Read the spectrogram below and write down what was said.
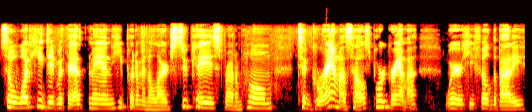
So what he did with that man, he put him in a large suitcase, brought him home to grandma's house, poor grandma, where he filled the body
